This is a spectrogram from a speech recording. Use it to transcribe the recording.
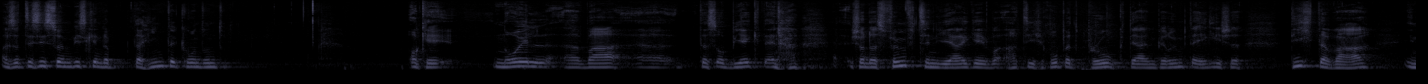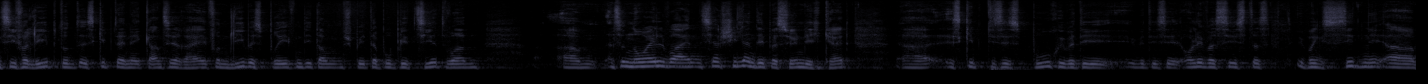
Also das ist so ein bisschen der, der Hintergrund. Und okay, Noel äh, war äh, das Objekt einer, schon als 15-Jährige hat sich Robert Brooke, der ein berühmter englischer Dichter war, in sie verliebt und es gibt eine ganze Reihe von Liebesbriefen, die dann später publiziert wurden. Ähm, also Noel war eine sehr schillernde Persönlichkeit. Äh, es gibt dieses Buch über, die, über diese Oliver Sisters. Übrigens, Sidney, äh,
